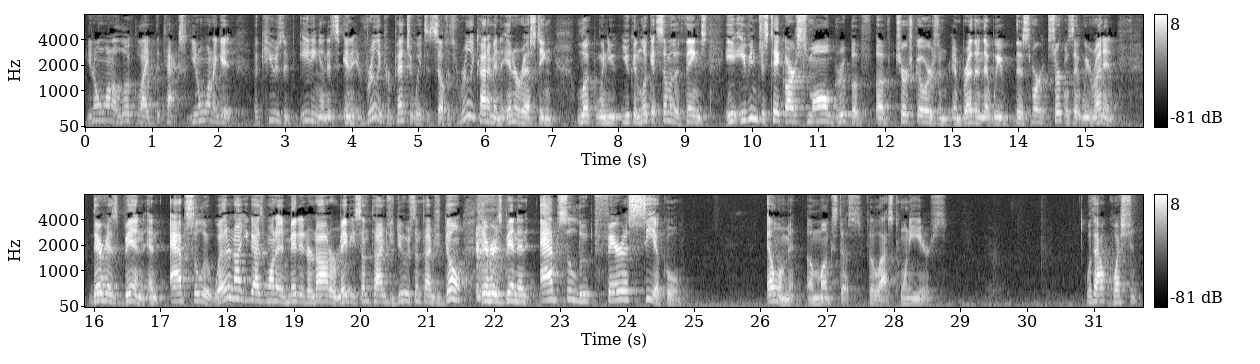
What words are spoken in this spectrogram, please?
You don't want to look like the tax. You don't want to get accused of eating, and it's and it really perpetuates itself. It's really kind of an interesting look when you you can look at some of the things. Even just take our small group of of churchgoers and, and brethren that we the circles that we run in. There has been an absolute, whether or not you guys want to admit it or not, or maybe sometimes you do or sometimes you don't. There has been an absolute pharisaical element amongst us for the last twenty years without question.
